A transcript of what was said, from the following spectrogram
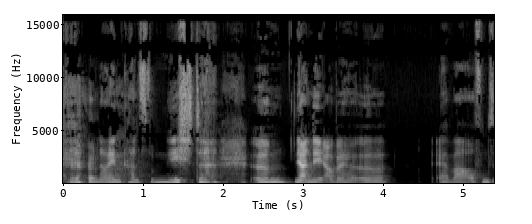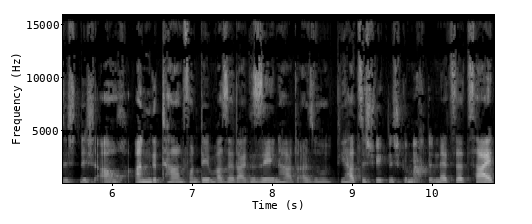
Nein, kannst du nicht. ähm, ja, nee, aber... Äh, er war offensichtlich auch angetan von dem, was er da gesehen hat. Also die hat sich wirklich gemacht in letzter Zeit.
